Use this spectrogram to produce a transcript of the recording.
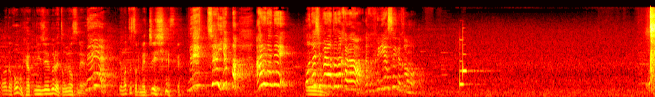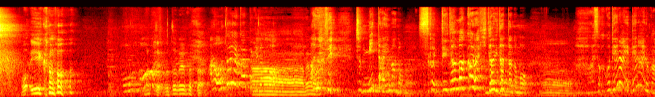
116あでもほぼ120ぐらい飛びますね。ねでまたそれめっちゃいいじゃないですか。えめっちゃやっぱあれだね同じブランドだからなんか振りやすいのかも。おいいかも。おお待って音が良かった。あ音は良かったけど。あーでも。あのねちょっと見た今の。すごい出玉から左だったのも。ああそうかこれ出ない出ないのか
